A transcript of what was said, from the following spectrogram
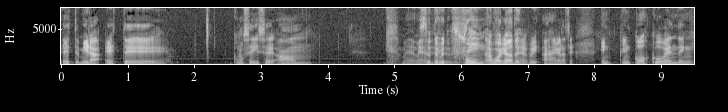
Este, mira, este. ¿Cómo se dice? Um, me- me- Se te ¡Fum! Aguacate. me fui- Ajá, gracias. En, en Costco venden.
